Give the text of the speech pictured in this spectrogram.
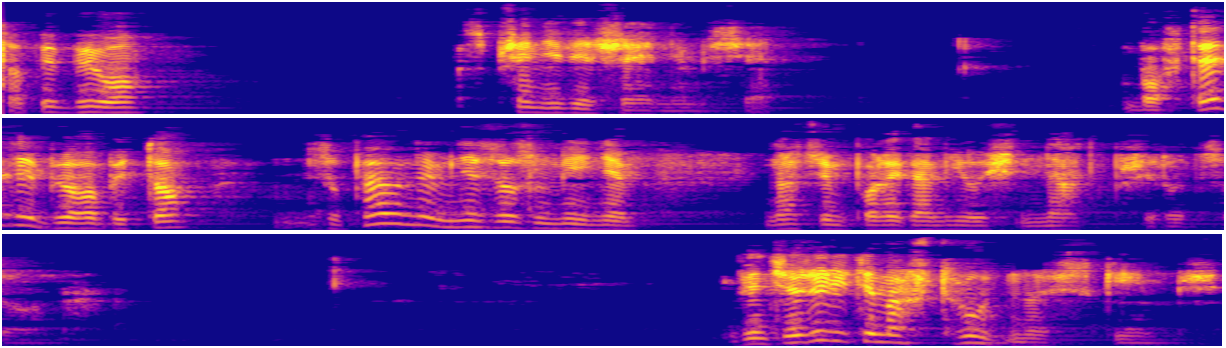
To by było sprzeniewierzeniem się. Bo wtedy byłoby to zupełnym niezrozumieniem, na czym polega miłość nadprzyrodzona. Więc jeżeli ty masz trudność z kimś,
